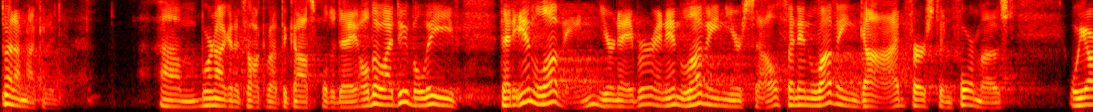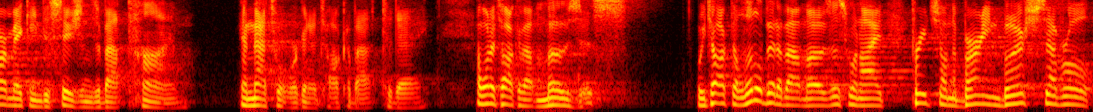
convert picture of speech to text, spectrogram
But I'm not going to do that. Um, we're not going to talk about the gospel today, although I do believe that in loving your neighbor and in loving yourself and in loving God, first and foremost, we are making decisions about time. And that's what we're going to talk about today. I want to talk about Moses. We talked a little bit about Moses when I preached on the burning bush several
